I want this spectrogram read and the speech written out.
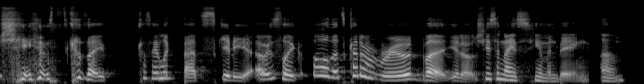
She because I because I looked that skinny. I was like, oh, that's kind of rude, but you know, she's a nice human being. Um,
